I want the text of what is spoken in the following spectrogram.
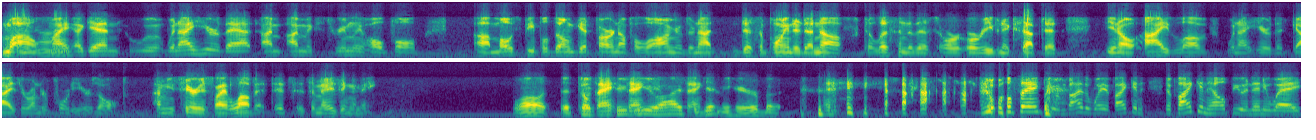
Wow. 29. My again, w- when I hear that, I'm I'm extremely hopeful. Uh, most people don't get far enough along, or they're not disappointed enough to listen to this, or or even accept it. You know, I love when I hear that guys are under 40 years old. I mean, seriously, I love it. It's it's amazing to me. Well, it, it So took thank- two thank you, DUIs thank to get you. me here, but well, thank you. And by the way, if I can if I can help you in any way,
